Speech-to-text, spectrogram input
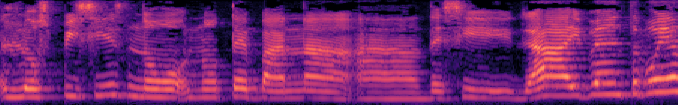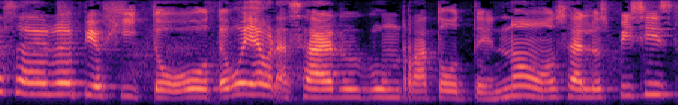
Los Piscis no, no te van a, decir, ay, ven, te voy a hacer piojito o te voy a abrazar un ratote. No, o sea, los Piscis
